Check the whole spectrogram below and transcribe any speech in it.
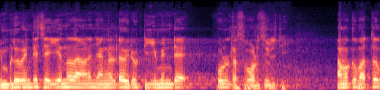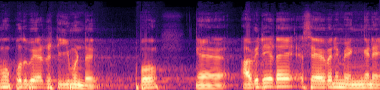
implement ചെയ്യുന്നതാണ് ഞങ്ങളുടെ ഒരു ടീമിന്റെ ഫുൾ റെസ്പോൺസിബിലിറ്റി നമുക്ക് പത്ത് മുപ്പത് പേരുടെ ടീമുണ്ട്. അപ്പോൾ അവരുടെ സേവനം എങ്ങനെ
